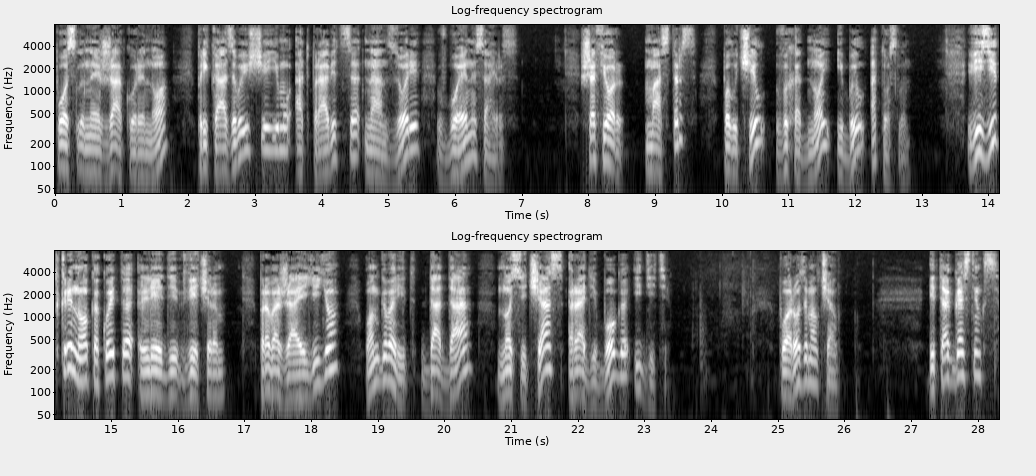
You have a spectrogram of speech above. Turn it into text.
посланная Жаку Рено, приказывающая ему отправиться на Анзоре в Буэнос-Айрес. Шофер Мастерс получил выходной и был отослан. Визит к Рено какой-то леди вечером. Провожая ее, он говорит «Да-да, но сейчас, ради бога, идите». Пуаро замолчал. Итак, Гастингс,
